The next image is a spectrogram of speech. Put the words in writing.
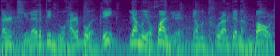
但是体内的病毒还是不稳定，要么有幻觉，要么突然变得很暴力。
